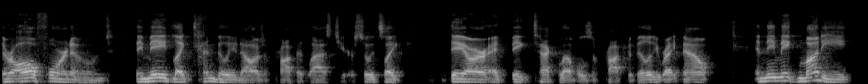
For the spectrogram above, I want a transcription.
They're all foreign owned. They made like 10 billion dollars of profit last year. So it's like they are at big tech levels of profitability right now and they make money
